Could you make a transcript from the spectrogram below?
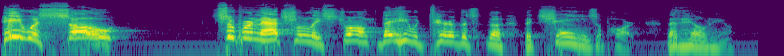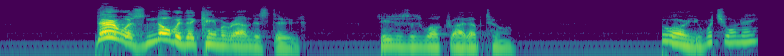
he was so supernaturally strong that he would tear the, the, the chains apart that held him. There was nobody that came around this dude. Jesus just walked right up to him. Who are you? What's your name?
